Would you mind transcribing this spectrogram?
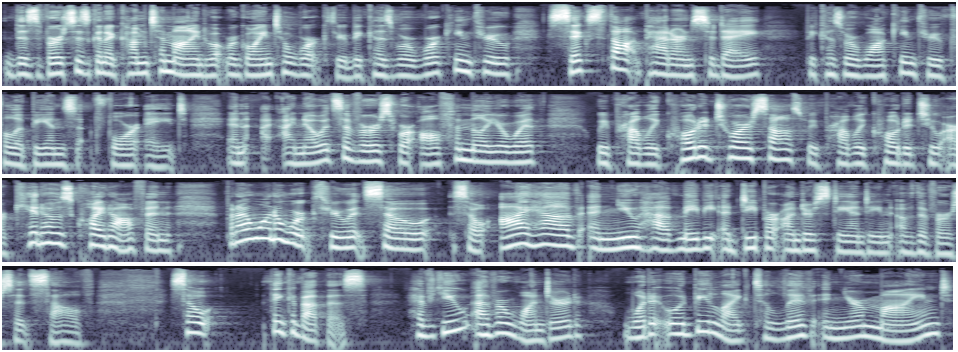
this verse is going to come to mind what we're going to work through because we're working through six thought patterns today because we're walking through Philippians 4 8. And I know it's a verse we're all familiar with. We probably quote it to ourselves. We probably quote it to our kiddos quite often, but I want to work through it so so I have and you have maybe a deeper understanding of the verse itself. So think about this. Have you ever wondered what it would be like to live in your mind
